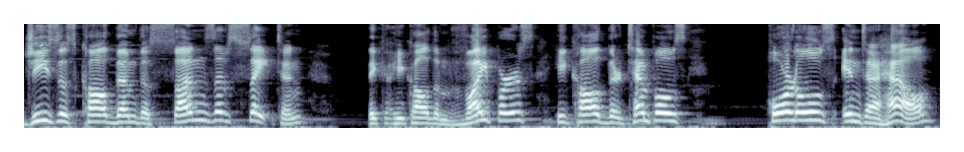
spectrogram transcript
Jesus called them the sons of Satan. They, he called them vipers. He called their temples portals into hell.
